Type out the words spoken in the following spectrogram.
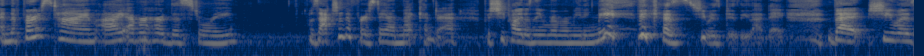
And the first time I ever heard this story was actually the first day I met Kendra, but she probably doesn't even remember meeting me because she was busy that day. But she was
